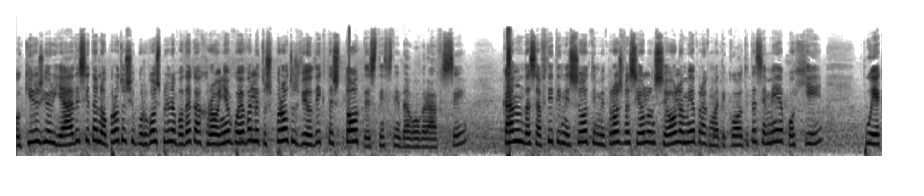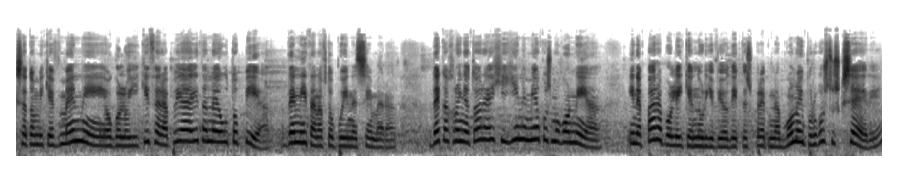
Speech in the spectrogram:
ο κύριος Γεωργιάδης ήταν ο πρώτος υπουργός πριν από 10 χρόνια που έβαλε τους πρώτους βιοδείκτες τότε στην συνταγογράφηση κάνοντας αυτή την ισότιμη πρόσβαση όλων σε όλα μια πραγματικότητα σε μια εποχή που η εξατομικευμένη ογκολογική θεραπεία ήταν ουτοπία. Δεν ήταν αυτό που είναι σήμερα. Δέκα χρόνια τώρα έχει γίνει μια κοσμογονία. Είναι πάρα πολλοί καινούργιοι βιοδείκτες που πρέπει να μπουν, ο υπουργός τους ξέρει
